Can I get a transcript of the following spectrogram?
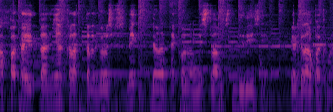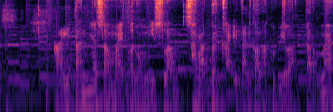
apa kaitannya karakter biosismik dengan ekonomi Islam sendiri sih? Kira-kira apa tuh Mas? Kaitannya sama ekonomi Islam sangat berkaitan kalau aku bilang karena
